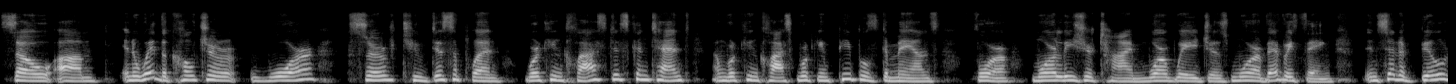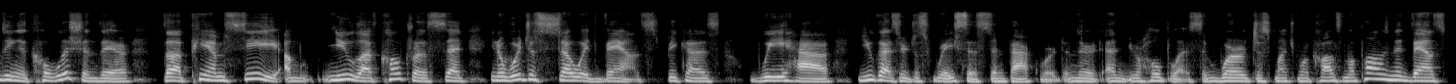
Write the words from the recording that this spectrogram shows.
So, um, in a way, the culture war served to discipline working class discontent and working class working people's demands for more leisure time, more wages, more of everything. Instead of building a coalition there, the PMC, um, New Left Culturalists, said, you know, we're just so advanced because we have you guys are just racist and backward and they're and you're hopeless and we're just much more cosmopolitan advanced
